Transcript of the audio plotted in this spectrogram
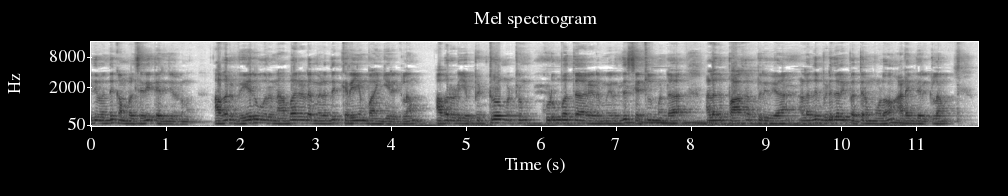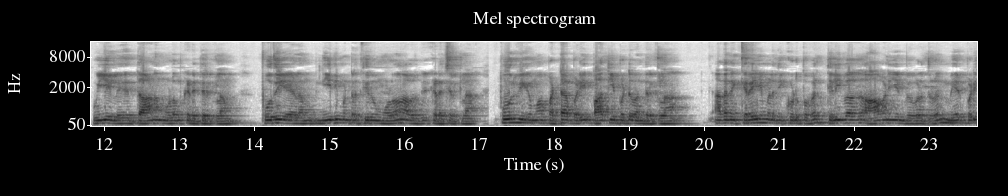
இது வந்து கம்பல்சரி தெரிஞ்சிருக்கணும். அவர் வேறு ஒரு நபரிடமிருந்து கிரயம் வாங்கியிருக்கலாம். அவருடைய பெற்றோர் மற்றும் குடும்பத்தாரிடமிருந்து செட்டில்மெண்டா அல்லது பாகப்பிரிவியா அல்லது விடுதலை பத்திரம் மூலம் அடைந்திருக்கலாம். உயில் தானம் மூலம் கிடைத்திருக்கலாம். பொது ஏலம் நீதிமன்ற தீர்வு மூலம் அவருக்கு கிடைச்சிருக்கலாம். பூர்வீகமாக பட்டாப்படி பாத்தியப்பட்டு வந்திருக்கலாம். அதனை கிரையம் எழுதி கொடுப்பவர் தெளிவாக ஆவணியின் விவரத்துடன் மேற்படி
